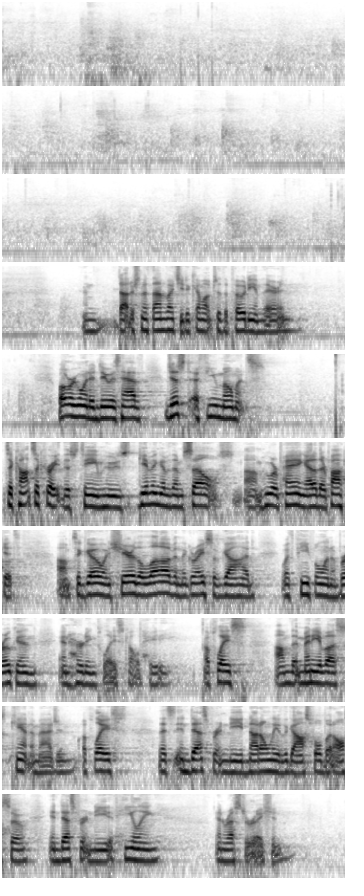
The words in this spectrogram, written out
And Dr. Smith, I invite you to come up to the podium there. And what we're going to do is have just a few moments to consecrate this team who's giving of themselves, um, who are paying out of their pocket um, to go and share the love and the grace of God with people in a broken and hurting place called Haiti. A place um, that many of us can't imagine. A place that's in desperate need, not only of the gospel, but also in desperate need of healing and restoration.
